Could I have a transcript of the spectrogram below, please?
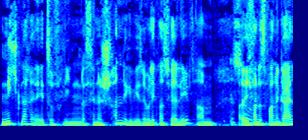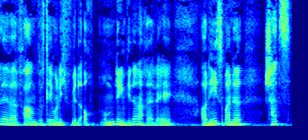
nicht nach LA zu fliegen. Das wäre eine Schande gewesen. Überleg mal, was wir erlebt haben. Ist Also ich so. fand, das war eine geile Erfahrung fürs Leben und ich will auch unbedingt wieder nach LA. Aber Denise meinte, Schatz,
